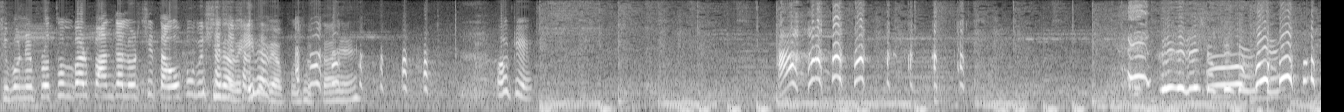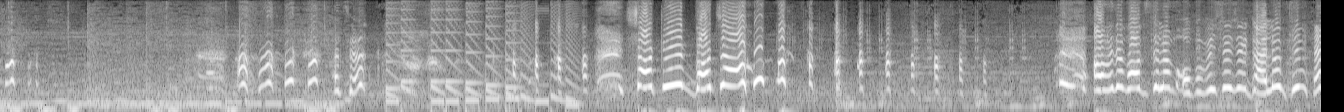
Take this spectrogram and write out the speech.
জীবনের প্রথমবার পাঞ্জা লড়ছে তা এইভাবে এইভাবে আপু ধরতে হয়? ওকে আচ্ছা। সাকিব আমি তো ভাবছিলাম অপবিশ্বাসের ডায়লগ দিবে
